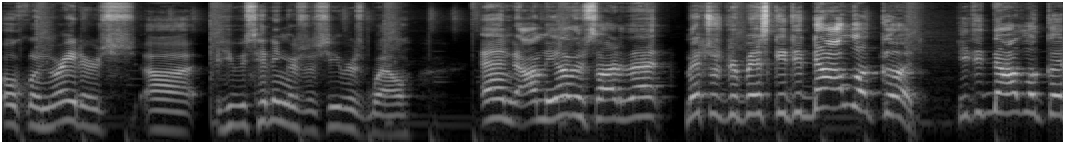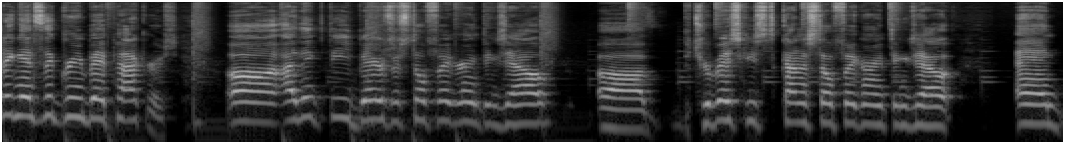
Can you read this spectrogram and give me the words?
Oakland Raiders. Uh, he was hitting his receivers well. And on the other side of that, Mitchell Trubisky did not look good. He did not look good against the Green Bay Packers. Uh, I think the Bears are still figuring things out. Uh, Trubisky's kind of still figuring things out. And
